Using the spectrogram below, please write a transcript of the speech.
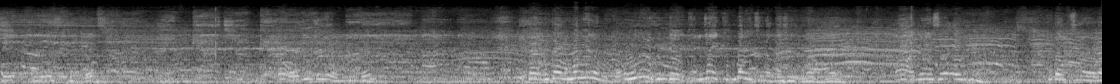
다시 알려줄 텐데. 어, 어딘지 없는데? 일단, 일단 확인해볼게요. 오늘 근데 굉장히 금방 지나가시네요. 네. 어, 안녕하세요. 부담스러워라.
